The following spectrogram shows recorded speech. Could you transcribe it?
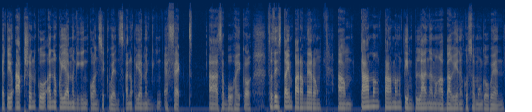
ito yung action ko, ano kaya magiging consequence? Ano kaya magiging effect? Uh, sa buhay ko. So this time para merong um, tamang-tamang timpla ng mga bagay na gusto mong gawin.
